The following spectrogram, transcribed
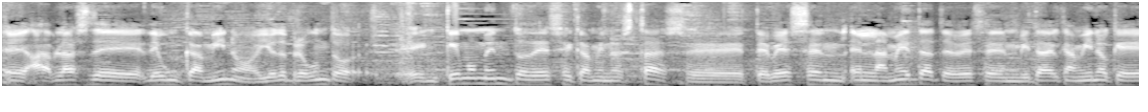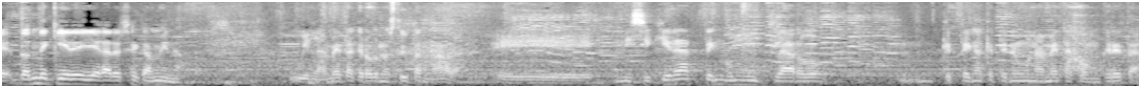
Eh, hablas de, un camino y yo te pregunto, ¿en qué momento de ese camino estás? Eh, ¿Te ves en, la meta? ¿Te ves en mitad del camino? Que, ¿Dónde quiere llegar ese camino? En la meta creo que no estoy para nada. Eh, ni siquiera tengo muy claro que tenga que tener una meta concreta.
